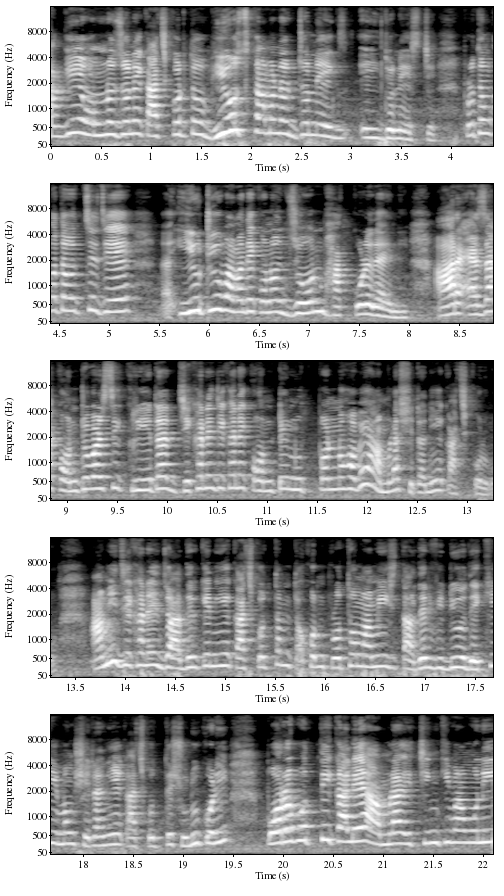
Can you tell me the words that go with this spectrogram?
আগে অন্যজনে কাজ করতো ভিউজ কামানোর জন্য এই জন্য এসছে। প্রথম কথা হচ্ছে যে ইউটিউব আমাদের কোনো জোন ভাগ করে দেয়নি। আর অ্যাজ আ কন্ট্রোভার্সি ক্রিয়েটার যেখানে যেখানে কন্টেন্ট উৎপন্ন হবে, আমরা সেটা নিয়ে কাজ করব। আমি যেখানে যাদেরকে নিয়ে কাজ করতাম, তখন প্রথম আমি তাদের ভিডিও দেখি এবং সেটা নিয়ে কাজ করতে শুরু করি। পরবর্তীকালে আমরা এই চিঙ্কি মামনি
